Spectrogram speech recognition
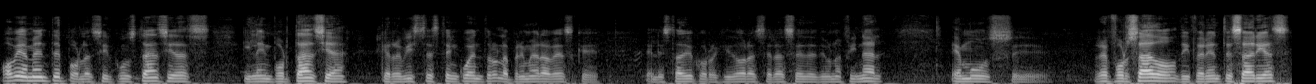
Obviamente por las circunstancias y la importancia que reviste este encuentro, la primera vez que el Estadio Corregidora será sede de una final, hemos eh, reforzado diferentes áreas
